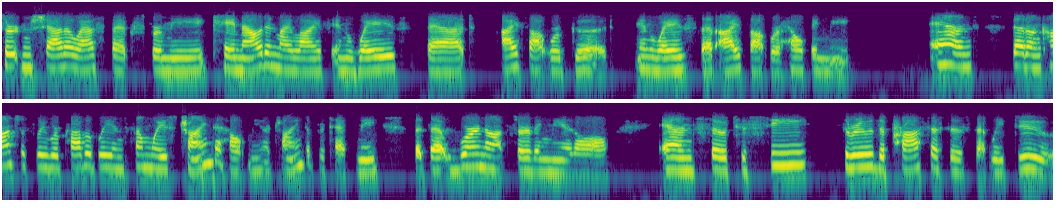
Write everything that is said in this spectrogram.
certain shadow aspects for me came out in my life in ways that I thought were good, in ways that I thought were helping me. And that unconsciously were probably in some ways trying to help me or trying to protect me, but that were not serving me at all. And so to see through the processes that we do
